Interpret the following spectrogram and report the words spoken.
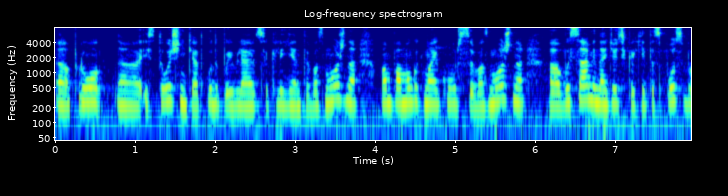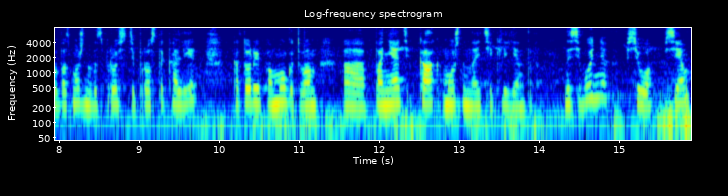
э, про э, источники, откуда появляются клиенты. Возможно, вам помогут мои курсы. Возможно, э, вы сами найдете какие-то способы. Возможно, вы спросите просто коллег, которые помогут вам понять, как можно найти клиентов. На сегодня все. Всем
